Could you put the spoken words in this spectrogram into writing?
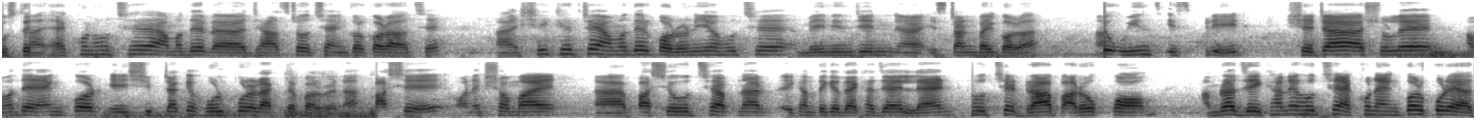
বুঝতে এখন হচ্ছে আমাদের জাহাজটা হচ্ছে অ্যাঙ্কর করা আছে। সেই ক্ষেত্রে আমাদের করণীয় হচ্ছে মেইন ইঞ্জিন স্ট্যান্ড বাই করা। উইন্স স্পিড সেটা আসলে আমাদের অ্যাঙ্কর এই শিপটাকে হোল্ড করে রাখতে পারবে না। পাশে অনেক সময় পাশে হচ্ছে আপনার, এখান থেকে দেখা যায় ল্যান্ড হচ্ছে ড্রাপ আরও কম। আমরা যেখানে হচ্ছে এখন অ্যাঙ্কর করে আছি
